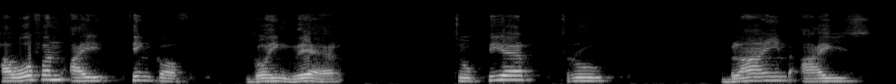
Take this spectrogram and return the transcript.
How often I think of going there to peer through blind eyes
